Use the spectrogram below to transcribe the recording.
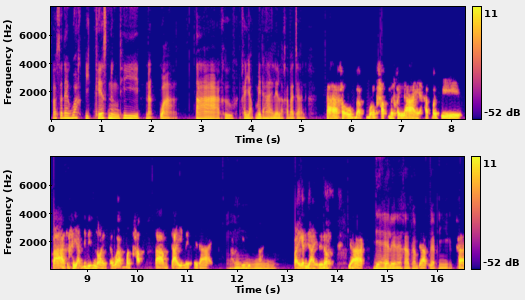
เอาแสดงว่าอีกเคสหนึ่งที่หนักกว่าตาคือขยับไม่ได้เลยเหรอครับอาจารย์ ตาเขาแบบบังคับไม่ค่อยได้อะครับ บางทีตาจะขยับนิดๆหน่อย แต่ว่าบังคับตามใจไม่ค่อยได้โอ้อันนี้ดีกว่าไปกันใหญ่เลยเนาะยากแย่เลยนะครับถ้ายากแบบนี้ใช่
